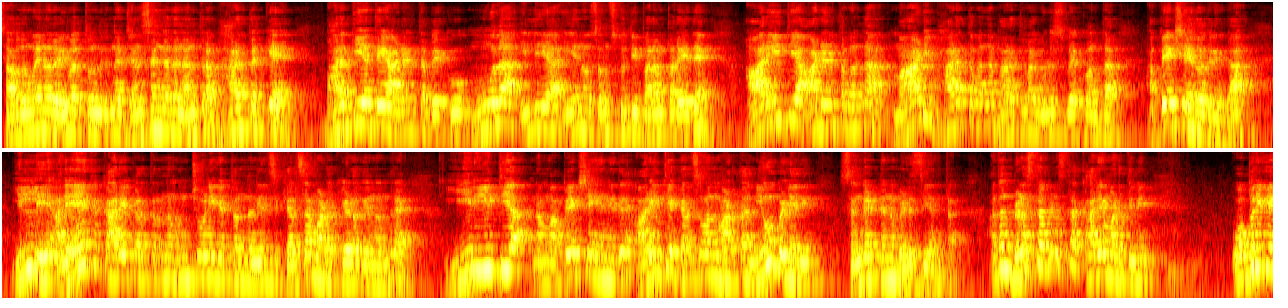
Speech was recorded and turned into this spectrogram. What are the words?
ಸಾವಿರದ ಒಂಬೈನೂರ ಐವತ್ತೊಂದರಿಂದ ಜನಸಂಘದ ನಂತರ ಭಾರತಕ್ಕೆ ಭಾರತೀಯತೆ ಆಡಳಿತ ಬೇಕು. ಮೂಲ ಇಲ್ಲಿಯ ಏನು ಸಂಸ್ಕೃತಿ ಪರಂಪರೆ ಇದೆ ಆ ರೀತಿಯ ಆಡಳಿತವನ್ನ ಮಾಡಿ ಭಾರತವನ್ನ ಭಾರತವಾಗಿ ಉಳಿಸಬೇಕು ಅಂತ ಅಪೇಕ್ಷೆ ಇರೋದ್ರಿಂದ ಇಲ್ಲಿ ಅನೇಕ ಕಾರ್ಯಕರ್ತರನ್ನ ಮುಂಚೂಣಿಗೆ ತಂದು ನಿಲ್ಲಿಸಿ ಕೆಲಸ ಮಾಡೋಕೆ ಹೇಳೋದೇನಂದ್ರೆ, ಈ ರೀತಿಯ ನಮ್ಮ ಅಪೇಕ್ಷೆ ಏನಿದೆ, ಆ ರೀತಿಯ ಕೆಲಸವನ್ನು ಮಾಡ್ತಾ ನೀವು ಬೆಳೀರಿ ಸಂಘಟನೆಯನ್ನು ಬೆಳೆಸಿ ಅಂತ. ಅದನ್ನು ಬೆಳೆಸ್ತಾ ಬೆಳೆಸ್ತಾ ಕಾರ್ಯ ಮಾಡ್ತೀವಿ. ಒಬ್ಬರಿಗೆ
